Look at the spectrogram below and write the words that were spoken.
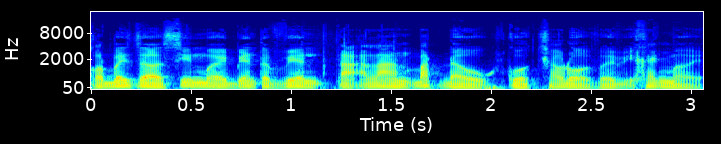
Còn bây giờ xin mời biên tập viên Tạ Lan bắt đầu cuộc trao đổi với vị khách mời.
